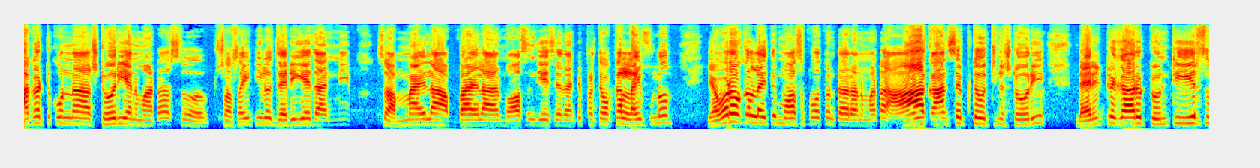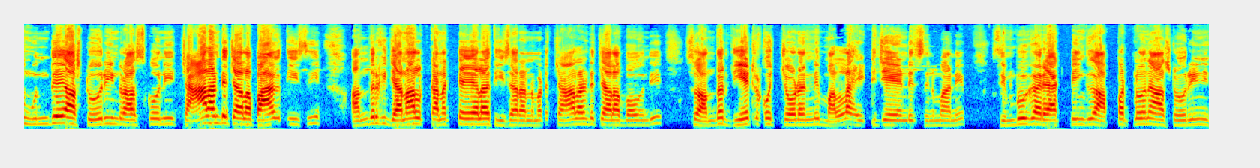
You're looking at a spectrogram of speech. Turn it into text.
ఆకట్టుకున్న స్టోరీ అన్నమాట. సో సొసైటీలో జరిగేదాన్ని సో అమ్మాయిల అబ్బాయిల మోసం చేసేదంటే ప్రతి ఒక్కరి లైఫ్లో ఎవరో ఒకళ్ళు అయితే మోసపోతుంటారు అనమాట ఆ కాన్సెప్ట్తో వచ్చిన స్టోరీ. డైరెక్టర్ గారు ట్వంటీ ఇయర్స్ ముందే ఆ స్టోరీని రాసుకొని చాలా అంటే చాలా బాగా తీసి అందరికి జనాలు కనెక్ట్ అయ్యేలా తీశారనమాట చాలా అంటే చాలా బాగుంది. సో అందరు థియేటర్కి వచ్చి చూడండి మళ్ళీ హిట్ చేయండి సినిమాని. సింబు గారి యాక్టింగ్ అప్పట్లోనే ఆ స్టోరీని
